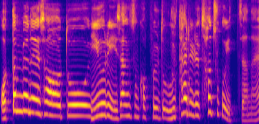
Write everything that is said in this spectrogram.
어떤 면에서도 이효리 이상순 커플도 울타리를 쳐주고 있잖아요.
